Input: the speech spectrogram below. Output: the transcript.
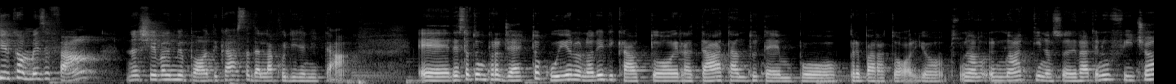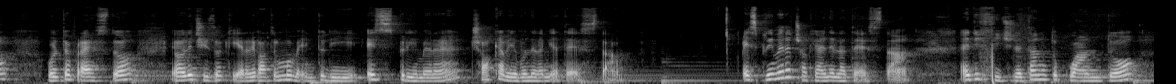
circa un mese fa nasceva il mio podcast dalla quotidianità ed è stato un progetto a cui io non ho dedicato in realtà tanto tempo preparatorio. Una, una mattina sono arrivata in ufficio molto presto e ho deciso che era arrivato il momento di esprimere ciò che avevo nella mia testa. Esprimere ciò che hai nella testa è difficile tanto quanto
